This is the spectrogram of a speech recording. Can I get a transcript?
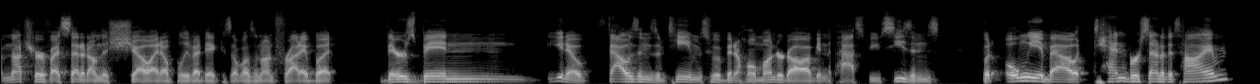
I'm not sure if I said it on the show. I don't believe I did because I wasn't on Friday, but there's been, you know, thousands of teams who have been a home underdog in the past few seasons, but only about 10% of the time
